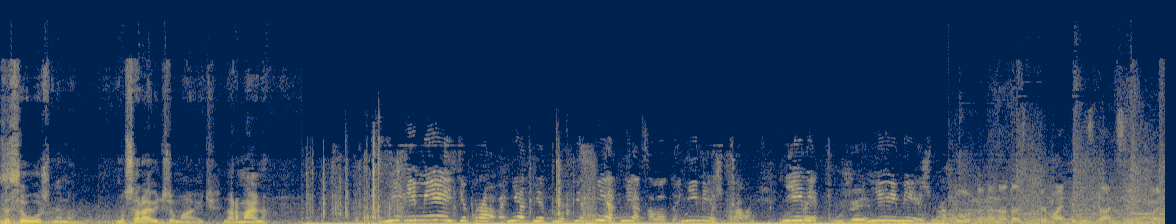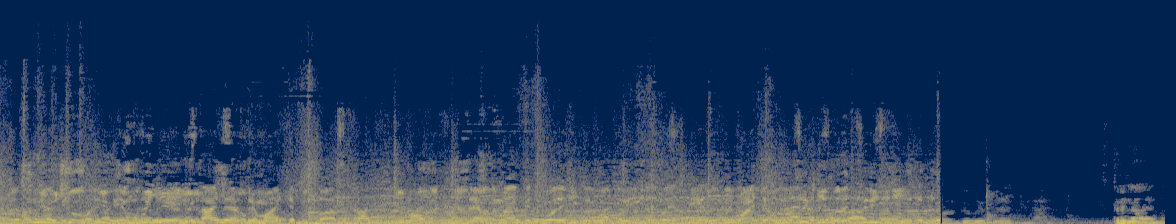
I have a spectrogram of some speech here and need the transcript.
ЗСУшними. Мусора віджимають. Нормально. Не имеете права. Нет, нет, нет, нет, нет, нет, золотой, не имеешь права. Не, име... не имеешь права. Культурно, не треба тримайте дистанцію від мене. Треба до мене підходити. Дистанцію тримайте, будь ласка. Треба до мене підходити, тримайте. Музики, Диви, блядь. Стріляє на.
